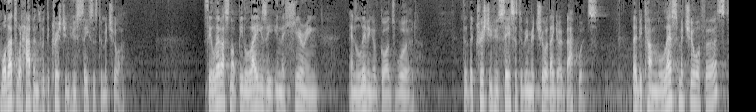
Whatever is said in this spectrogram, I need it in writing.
Well, that's what happens with the Christian who ceases to mature. See, let us not be lazy in the hearing and living of God's word. That the Christian who ceases to be mature, they go backwards. They become less mature first,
